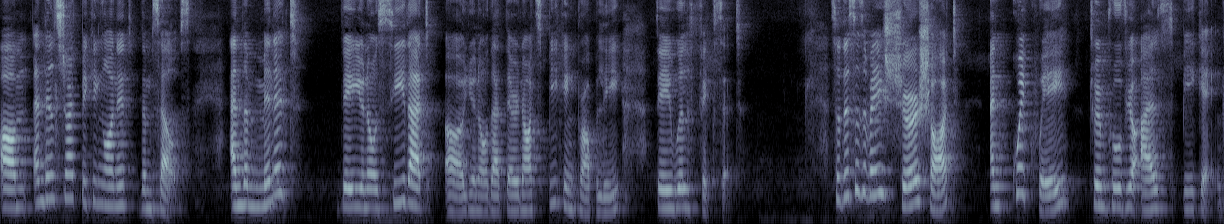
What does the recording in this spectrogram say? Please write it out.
um, and they'll start picking on it themselves. And the minute they you know see that uh, you know that they're not speaking properly they will fix it. So this is a very sure shot and quick way to improve your IELTS speaking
